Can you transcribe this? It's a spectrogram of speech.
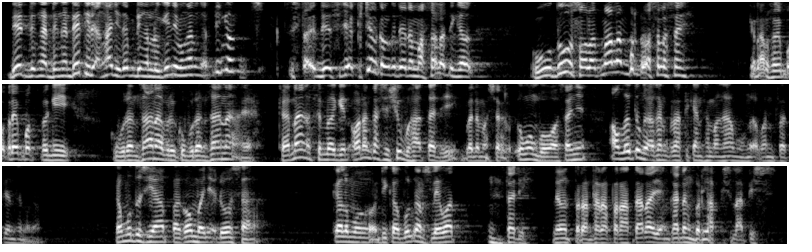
Dia dengan dengan dia tidak ngaji tapi dengan logikanya mengatakan tinggal dia sejak kecil kalau kita ada masalah tinggal wudhu, sholat malam, berdoa selesai. Kenapa repot-repot pergi kuburan sana, pergi kuburan sana ya. Karena sebagian orang kasih syubhat tadi kepada masyarakat umum bahwasanya Allah itu nggak akan perhatikan sama kamu, nggak akan perhatian sama kamu. Kamu tuh siapa? Kamu banyak dosa. Kalau mau dikabulkan harus lewat hmm, tadi, lewat perantara-perantara yang kadang berlapis-lapis.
